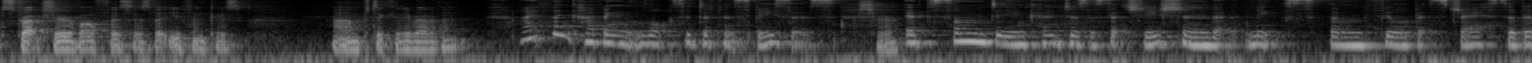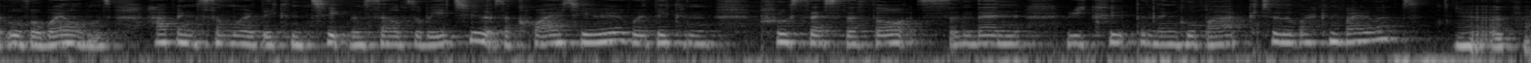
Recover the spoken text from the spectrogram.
structure of offices that you think is um, particularly relevant? I think having lots of different spaces. Sure. If somebody encounters a situation that makes them feel a bit stressed, a bit overwhelmed, having somewhere they can take themselves away to that's a quiet area where they can process their thoughts and then recoup and then go back to the work environment. Yeah. Okay.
